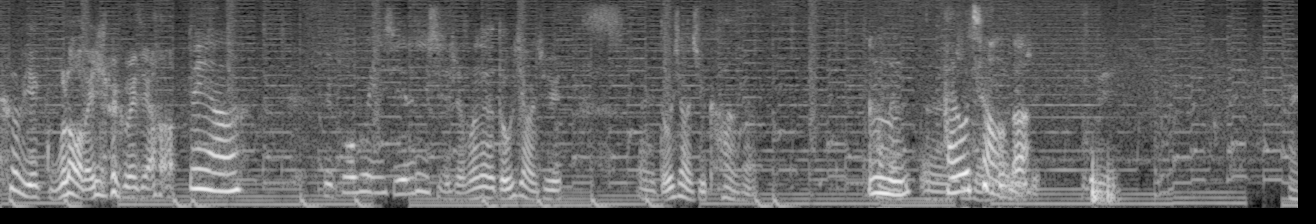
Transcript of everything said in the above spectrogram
特别古老的一个国家。对呀。对，包括一些历史什么的，都想去，哎，都想去看看。嗯，还有抢的。对。哎，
